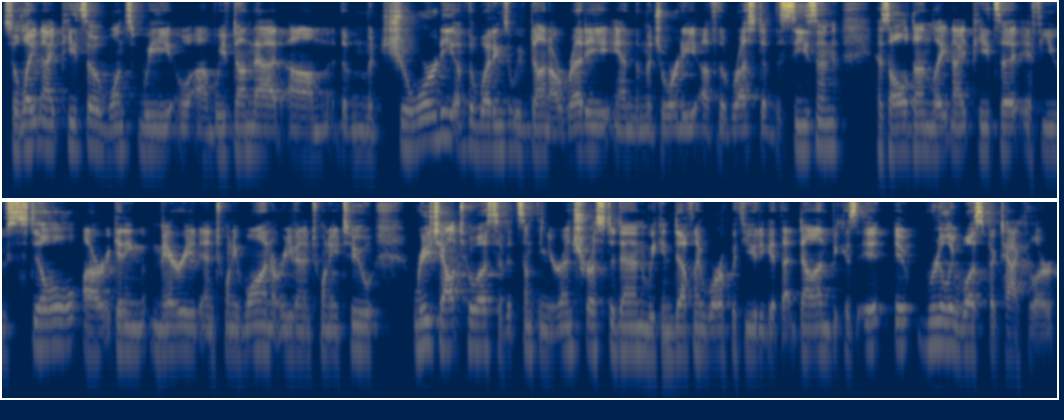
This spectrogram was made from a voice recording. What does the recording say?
So late night pizza, once we uh, we've done that, um, the majority of the weddings that we've done already, and the majority of the rest of the season has all done late night pizza. If you still are getting married in 21 or even in 22, reach out to us if it's something you're interested in. We can definitely work with you to get that done because it it really was spectacular.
